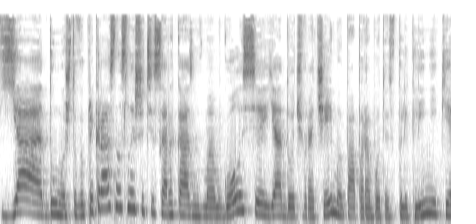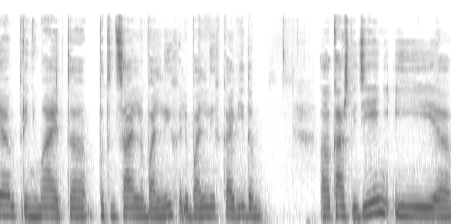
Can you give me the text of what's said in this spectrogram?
Я думаю, что вы прекрасно слышите сарказм в моем голосе. Я дочь врачей, мой папа работает в поликлинике, принимает э, потенциально больных или больных ковидом каждый день. И,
